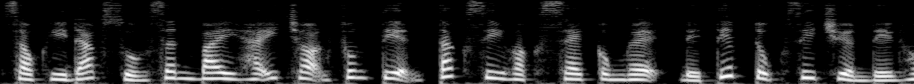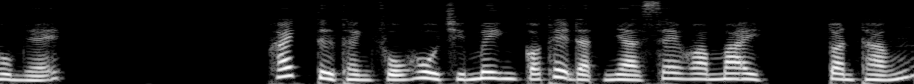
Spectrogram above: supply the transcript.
Sau khi đáp xuống sân bay hãy chọn phương tiện taxi hoặc xe công nghệ để tiếp tục di chuyển đến hôm nhé. Khách từ thành phố Hồ Chí Minh có thể đặt nhà xe Hoa Mai, Toàn Thắng,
